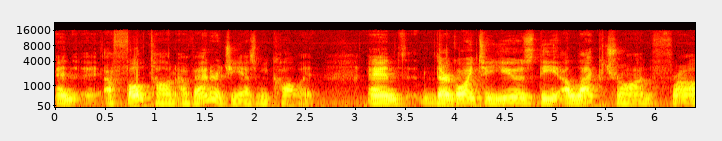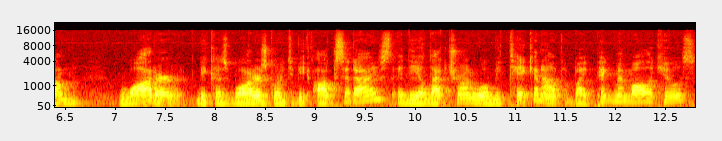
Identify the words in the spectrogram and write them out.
and a photon of energy, as we call it, and they're going to use the electron from water because water is going to be oxidized and the electron will be taken up by pigment molecules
